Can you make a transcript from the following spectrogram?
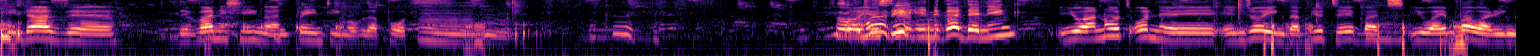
he does uh, the varnishing and painting of the pots. Mm. Okay. so you see in gardening you are not only enjoying the beauty but mm. you are empowering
